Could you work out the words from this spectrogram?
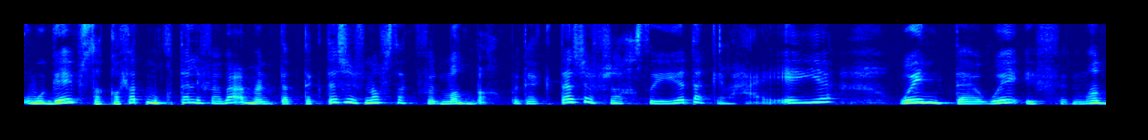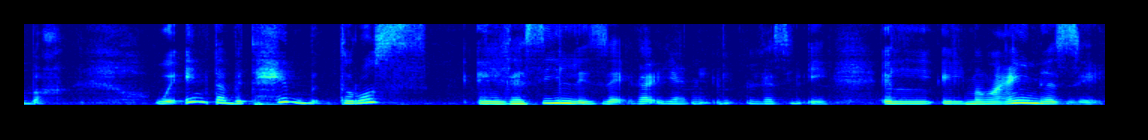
وجايب ثقافات مختلفة بقى. ما انت بتكتشف نفسك في المطبخ بتكتشف شخصيتك الحقيقية وانت واقف في المطبخ. وانت بتحب ترص الغسيل إزاي؟ يعني الغسيل إيه؟ ال- المواعين إزاي؟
